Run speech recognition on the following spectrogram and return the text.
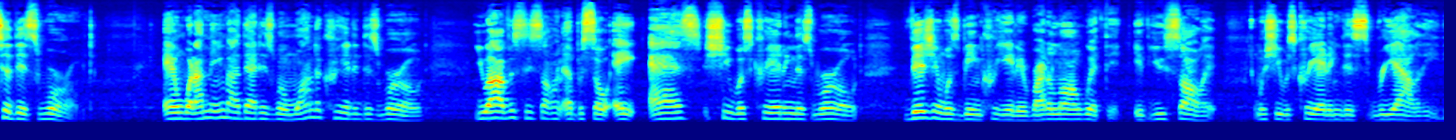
to this world." And what I mean by that is when Wanda created this world, you obviously saw in episode 8 as she was creating this world, Vision was being created right along with it. If you saw it, when she was creating this reality.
